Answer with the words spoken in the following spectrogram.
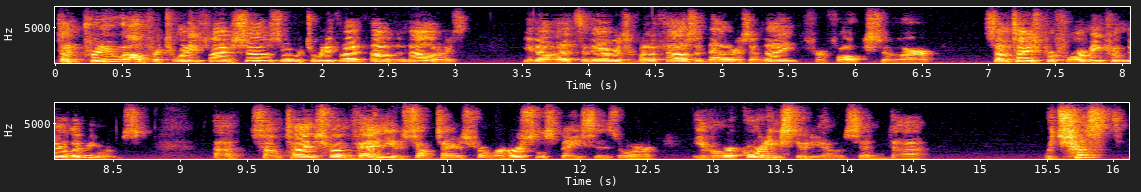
done pretty well for 25 shows over $25,000. You know, that's an average of about $1,000 a night for folks who are sometimes performing from their living rooms, uh, sometimes from venues, sometimes from rehearsal spaces, or even recording studios. And uh, we just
